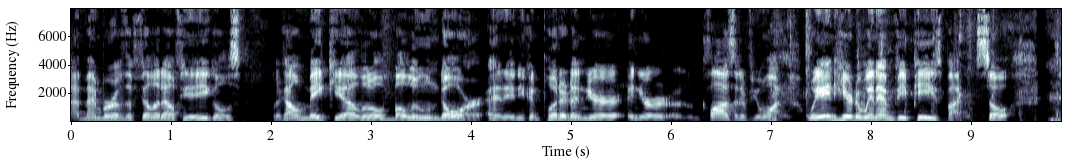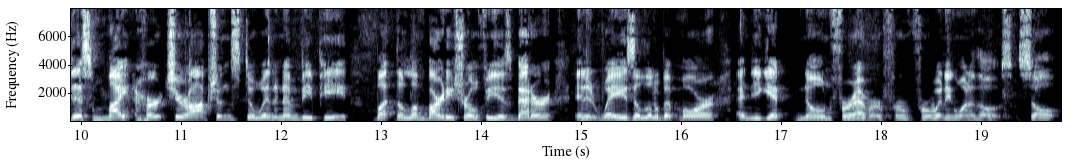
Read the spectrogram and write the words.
a member of the Philadelphia Eagles. Like I'll make you a little Ballon d'Or, and, and you can put it in your in your closet if you want. We ain't here to win MVPs, bud. So this might hurt your options to win an MVP, but the Lombardi Trophy is better, and it weighs a little bit more, and you get known forever for for winning one of those. So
